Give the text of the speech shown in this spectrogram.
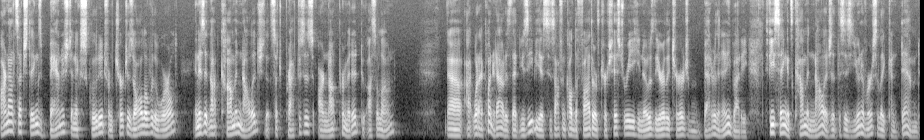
Are not such things banished and excluded from churches all over the world? And is it not common knowledge that such practices are not permitted to us alone? Uh, I, what I pointed out is that Eusebius is often called the father of church history. He knows the early church better than anybody. If he's saying it's common knowledge that this is universally condemned,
